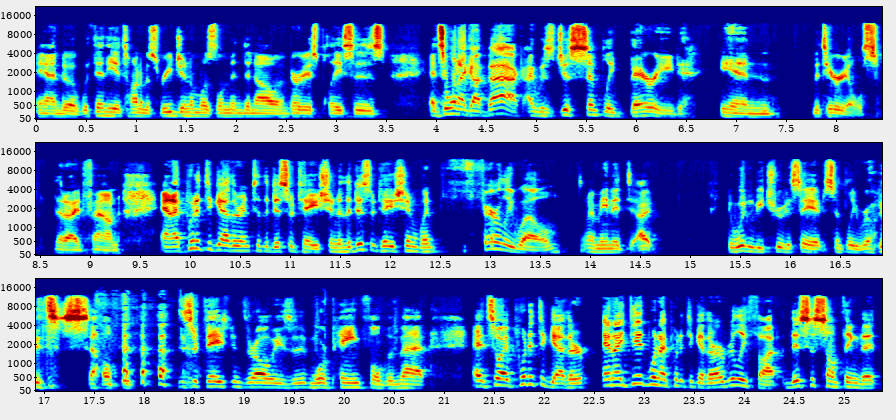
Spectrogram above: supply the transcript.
and uh, within the autonomous region of Muslim Mindanao and various places. And so when I got back, I was just simply buried in materials that I'd found. And I put it together into the dissertation, and the dissertation went fairly well. I mean, it. I, it wouldn't be true to say it simply wrote itself. dissertations are always more painful than that. And so I put it together, and I did when I put it together. I really thought this is something that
